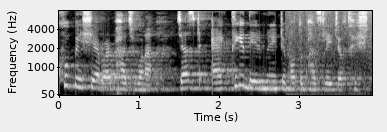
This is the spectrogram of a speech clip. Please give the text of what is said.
খুব বেশি আবার ভাজবো না, জাস্ট এক থেকে দেড় মিনিটের মতো ভাজলেই যথেষ্ট।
